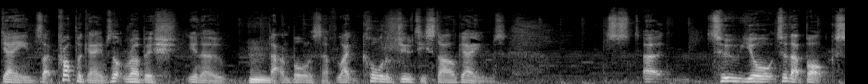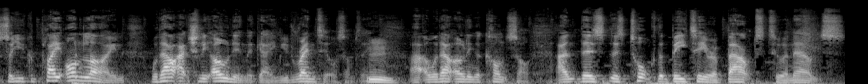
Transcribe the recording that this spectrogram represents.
games, like proper games, not rubbish, you know, bat and ball and stuff, like Call of Duty style games, uh, to your to that box, so you could play online without actually owning the game. You'd rent it or something, uh, and without owning a console. And there's there's talk that BT are about to announce.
